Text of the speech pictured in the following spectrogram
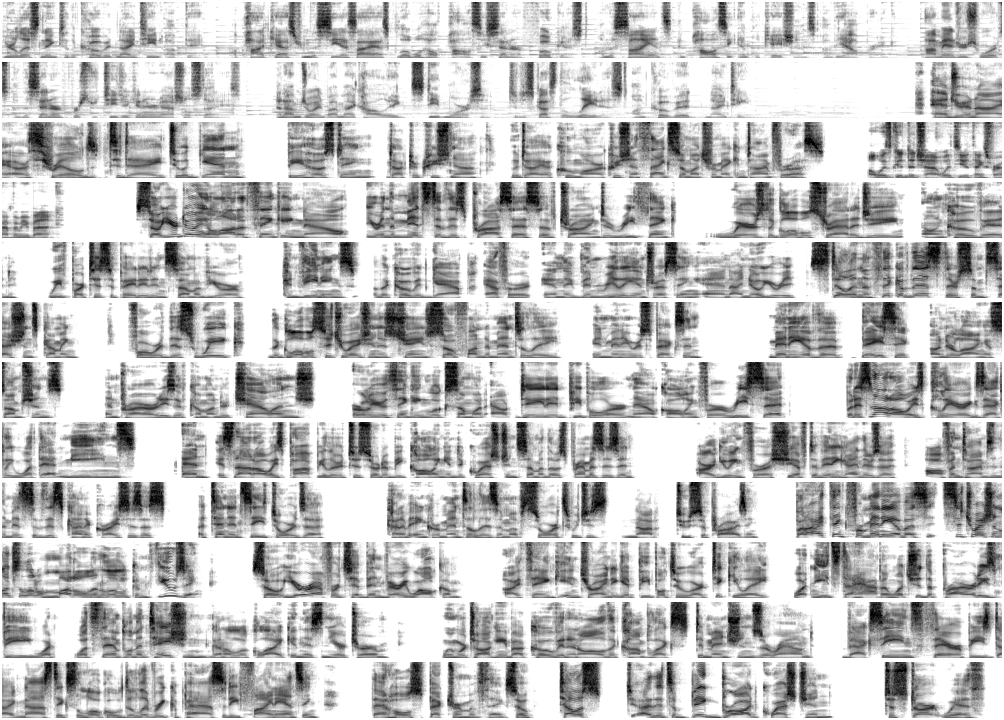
You're listening to the COVID 19 Update, a podcast from the CSIS Global Health Policy Center focused on the science and policy implications of the outbreak. I'm Andrew Schwartz of the Center for Strategic and International Studies, and I'm joined by my colleague Steve Morrison to discuss the latest on COVID 19. Andrew and I are thrilled today to again be hosting Dr. Krishna Udayakumar. Krishna, thanks so much for making time for us. Always good to chat with you. Thanks for having me back. So, you're doing a lot of thinking now. You're in the midst of this process of trying to rethink where's the global strategy on COVID. We've participated in some of your convenings of the COVID gap effort, and they've been really interesting. And I know you're still in the thick of this. There's some sessions coming forward this week. The global situation has changed so fundamentally in many respects. And Many of the basic underlying assumptions and priorities have come under challenge. Earlier thinking looks somewhat outdated. People are now calling for a reset, but it's not always clear exactly what that means. And it's not always popular to sort of be calling into question some of those premises and arguing for a shift of any kind. There's a oftentimes in the midst of this kind of crisis, a, a tendency towards a kind of incrementalism of sorts, which is not too surprising. But I think for many of us, situation looks a little muddled and a little confusing. So your efforts have been very welcome, I think, in trying to get people to articulate what needs to happen. What should the priorities be? What, what's the implementation going to look like in this near term? When we're talking about COVID and all of the complex dimensions around vaccines, therapies, diagnostics, local delivery capacity, financing, that whole spectrum of things. So tell us, it's a big, broad question to start with,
